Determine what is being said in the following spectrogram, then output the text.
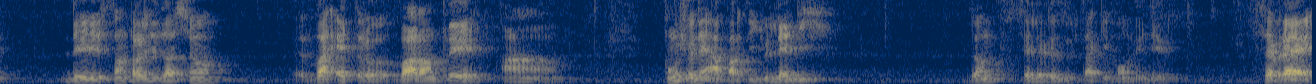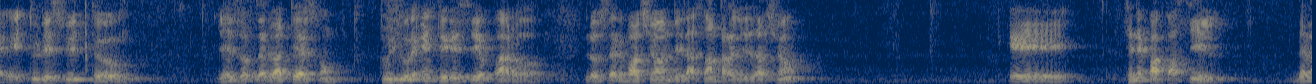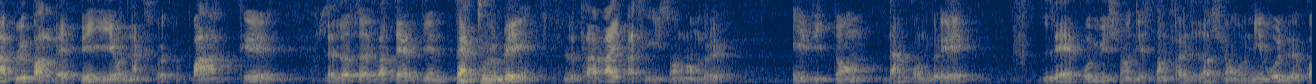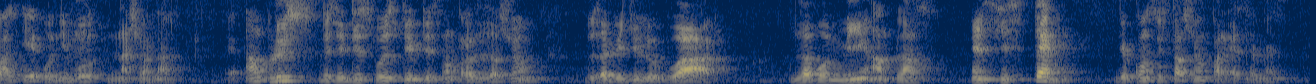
de centralisation va, être, va rentrer en fonctionner à partir du lundi. Donc, c'est les résultats qui vont venir. C'est vrai, et tout de suite, euh, les observateurs sont toujours intéressés par euh, l'observation de la centralisation. Et ce n'est pas facile. Dans la plupart des pays, on n'accepte pas que les observateurs viennent perturber le travail parce qu'ils sont nombreux. Évitons d'encombrer les commissions de centralisation au niveau local et au niveau national. En plus de ce dispositif de centralisation, vous avez dû le voir, nous avons mis en place un système de consultation par SMS.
